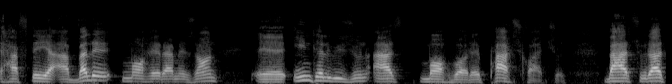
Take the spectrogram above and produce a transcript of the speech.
هفته اول ماه رمضان این تلویزیون از ماهواره پخش خواهد شد. به هر صورت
